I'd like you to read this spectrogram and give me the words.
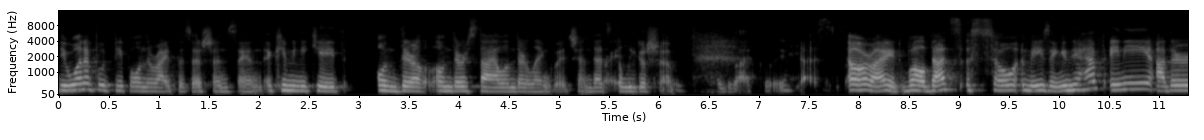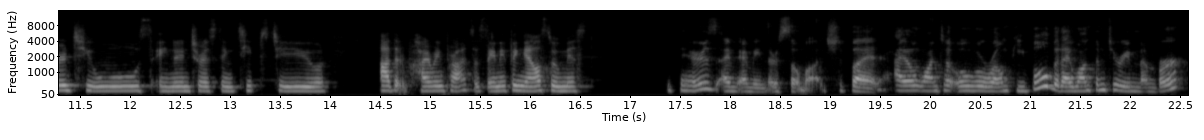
you want to put people in the right positions and communicate on their on their style on their language and that's right. the leadership. Exactly. Yes. All right. Well that's so amazing. And do you have any other tools and interesting tips to other hiring process? Anything else we missed? There's, I mean, there's so much, but I don't want to overwhelm people, but I want them to remember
